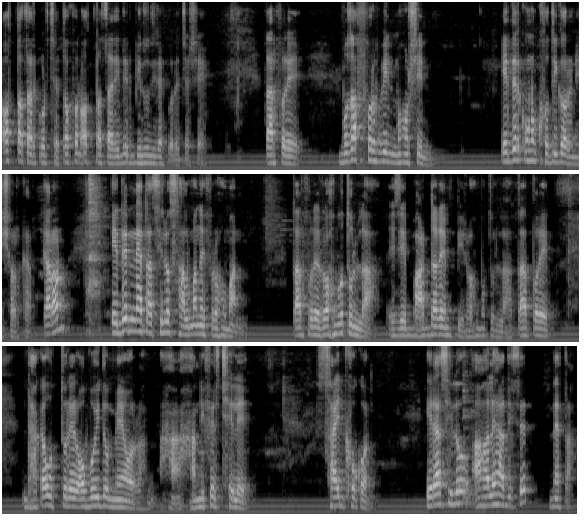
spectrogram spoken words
অত্যাচার করছে, তখন অত্যাচারীদের বিরোধিতা করেছে সে। তারপরে মুজাফর বিন মহসিন, এদের কোনো ক্ষতি করেনি সরকার। কারণ এদের নেতা ছিল সালমান এফ রহমান, তারপরে রহমতুল্লাহ, এই যে বাড্ডার এমপি রহমতুল্লাহ, তারপরে ঢাকা উত্তরের অবৈধ মেয়র হানিফের ছেলে সাইদ খোকন। এরা ছিল আহলে হাদিসের নেতা।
